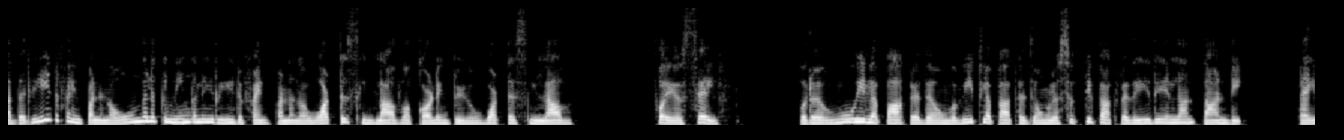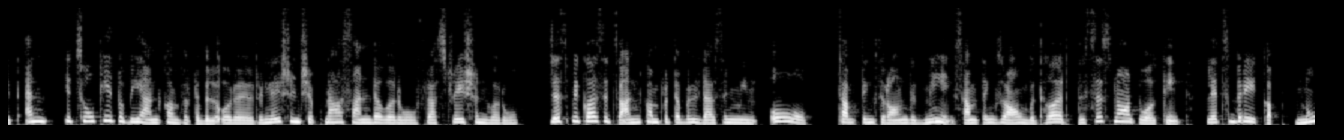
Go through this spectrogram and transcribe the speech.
அதை ரீடிஃபைன் பண்ணுங்கள் உங்களுக்கு நீங்களே ரீடிஃபைன் பண்ணுங்கள் what is love according to you what is love for yourself ஒரு மூவியில் பார்க்குறது உங்கள் வீட்டில் பார்க்குறது உங்களை சுற்றி பார்க்குறது இது எல்லாம் தாண்டி. Right and it's okay to be uncomfortable ஒரு ரிலேஷன்ஷிப்னா சண்டை வரும் ஃப்ரஸ்ட்ரேஷன் வரும். Just because it's uncomfortable doesn't mean oh something's wrong with me something's wrong with her this is not working let's break up no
